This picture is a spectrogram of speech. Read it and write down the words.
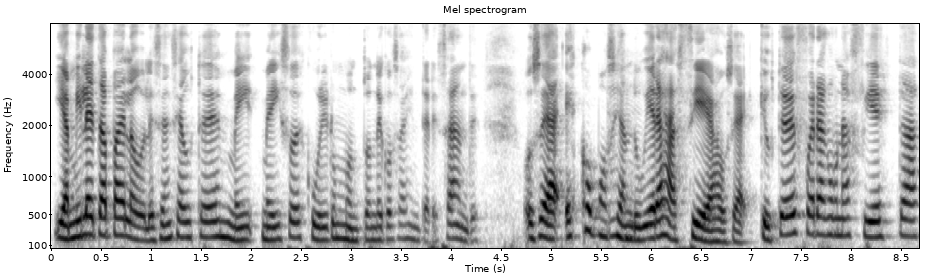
Y a mí la etapa de la adolescencia de ustedes me, hizo descubrir un montón de cosas interesantes. O sea, es como si anduvieras a ciegas. O sea, que ustedes fueran a una fiesta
